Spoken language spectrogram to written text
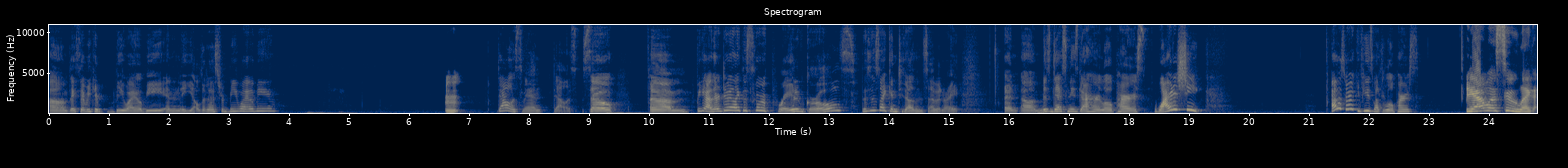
Um, they said we could BYOB, and then they yelled at us for BYOB. Mm. Dallas, man, Dallas. So, um, but yeah, they're doing like this sort of parade of girls. This is like in 2007, right? And um, Miss Destiny's got her little purse. Why does she? I was very confused about the little purse. Yeah, I was too. Like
